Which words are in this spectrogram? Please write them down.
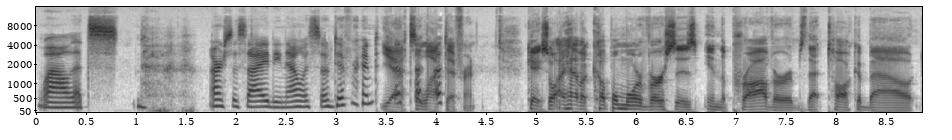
Wow, that's our society now is so different. Yeah, it's a lot different. Okay, so I have a couple more verses in the Proverbs that talk about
